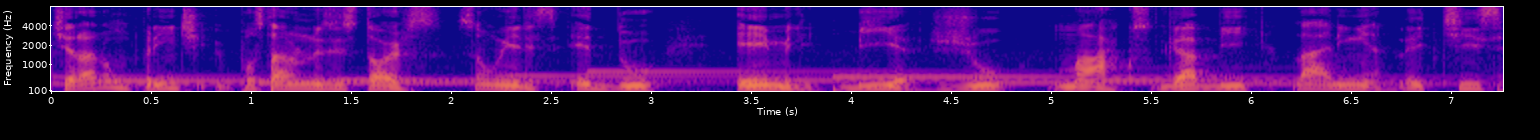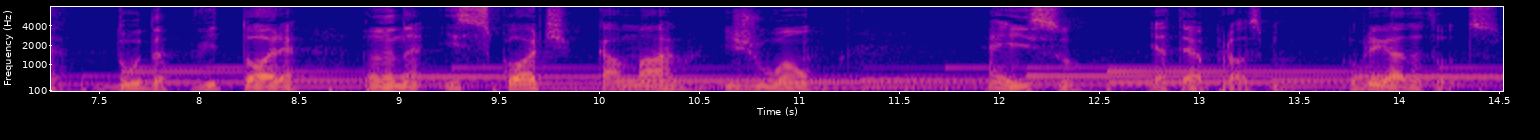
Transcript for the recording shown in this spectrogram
tiraram um print e postaram nos stories. São eles: Edu, Emily, Bia, Ju, Marcos, Gabi, Larinha, Letícia, Duda, Vitória, Ana, Scott, Camargo e João. É isso e até a próxima. Obrigado a todos.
